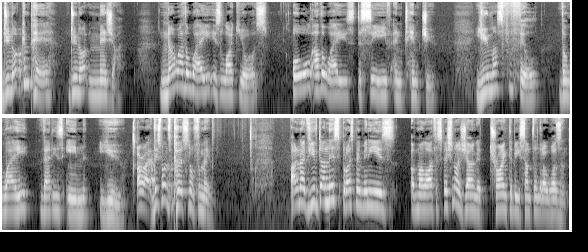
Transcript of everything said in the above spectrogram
Do not compare, do not measure. No other way is like yours. All other ways deceive and tempt you. You must fulfill the way that is in you. All right, this one's personal for me. I don't know if you've done this, but I spent many years of my life, especially when I was younger, trying to be something that I wasn't.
